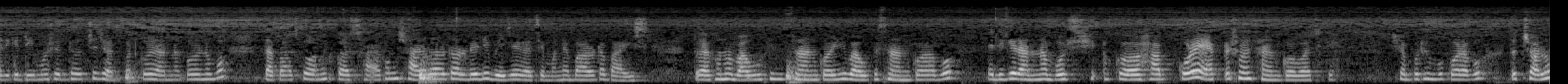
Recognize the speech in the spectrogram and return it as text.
এদিকে ডিমও সেদ্ধ হচ্ছে, ঝটপট করে রান্না করে নেব। তারপর আজকে অনেক এখন সাড়ে বারোটা অলরেডি বেজে গেছে মানে বারোটা বাইশ। তো এখনও বাবু কিন্তু স্নান করেনি, বাবুকে স্নান করাবো। এদিকে রান্না বসি হাফ করে একটা সময় স্নান করব আজকে। শ্যাম্পু ট্যাম্পু করাবো। তো চলো,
